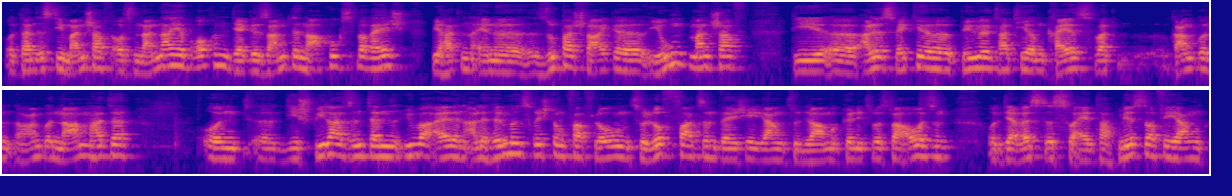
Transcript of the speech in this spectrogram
und dann ist die Mannschaft auseinandergebrochen. Der gesamte Nachwuchsbereich. Wir hatten eine super starke Jugendmannschaft, die äh, alles weggebügelt hat hier im Kreis, was Rang und, Rang und Namen hatte. Und äh, die Spieler sind dann überall in alle Himmelsrichtungen verflogen. Zur Luftfahrt sind welche gegangen, zu Dynamo Königs Wusterhausen und der Rest ist zu Eintracht Mirsdorf gegangen.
